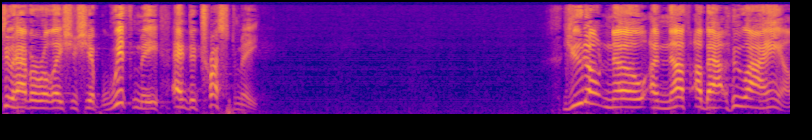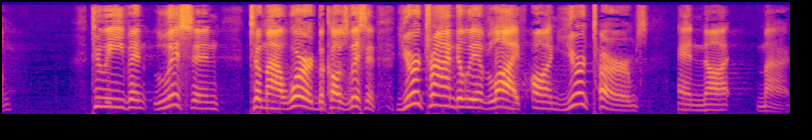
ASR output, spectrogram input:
to have a relationship with me and to trust me. You don't know enough about who I am to even listen to my word because listen, you're trying to live life on your terms and not mine.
